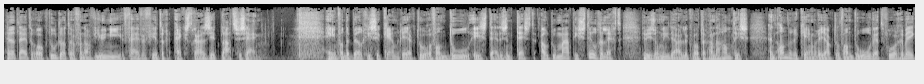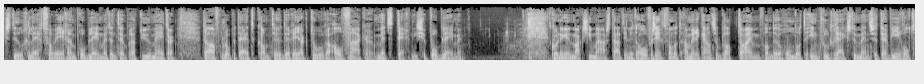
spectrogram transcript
En dat leidt er ook toe dat er vanaf juni 45 extra zitplaatsen zijn. Een van de Belgische kernreactoren van Doel is tijdens een test automatisch stilgelegd. Het is nog niet duidelijk wat er aan de hand is. Een andere kernreactor van Doel werd vorige week stilgelegd vanwege een probleem met een temperatuurmeter. De afgelopen tijd kampten de reactoren al vaker met technische problemen. Koningin Maxima staat in het overzicht van het Amerikaanse blad Time van de 100 invloedrijkste mensen ter wereld.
